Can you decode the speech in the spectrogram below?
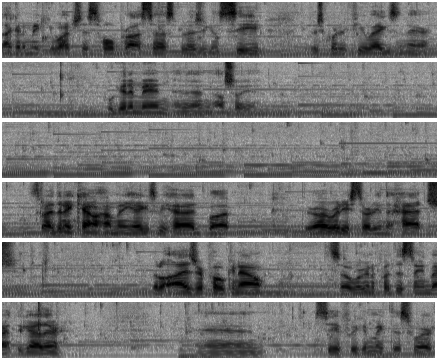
Not going to make you watch this whole process, but as you can see, there's quite a few eggs in there. We'll get them in and then I'll show you. So I didn't count how many eggs we had, but they're already starting to hatch. Little eyes are poking out. So we're gonna put this thing back together and see if we can make this work.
